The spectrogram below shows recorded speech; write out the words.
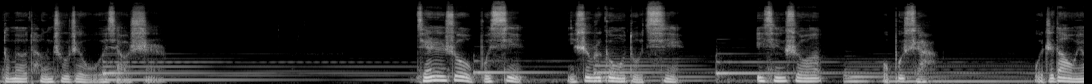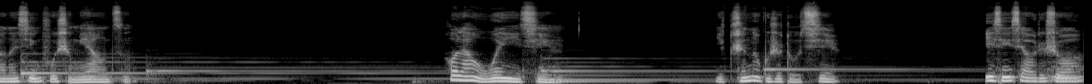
都没有腾出这五个小时。前任说我不信，你是不是跟我赌气？一心说我不傻，我知道我要的幸福什么样子。后来我问易晴：“你真的不是赌气？”一心笑着说：“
